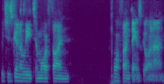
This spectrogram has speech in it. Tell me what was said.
which is going to lead to more fun, more fun things going on.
